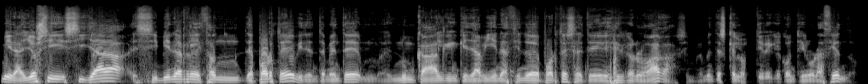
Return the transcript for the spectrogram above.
Mira, yo si, si ya, si viene realizando un deporte, evidentemente, nunca alguien que ya viene haciendo deporte se le tiene que decir que no lo haga, simplemente es que lo tiene que continuar haciendo.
